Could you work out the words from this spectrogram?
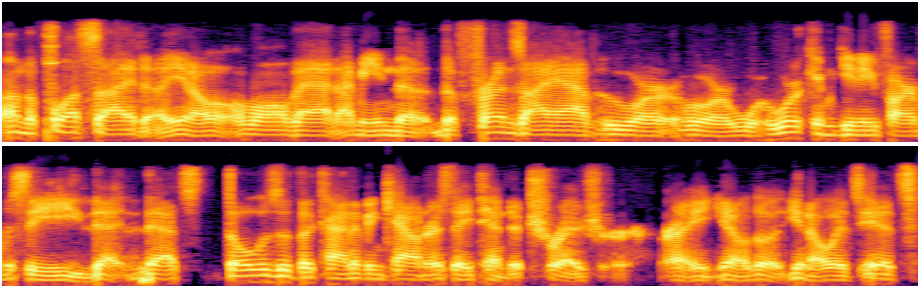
On the plus side, uh, you know, of all that, I mean, the the friends I have who are who are who work in community pharmacy, that that's those are the kind of encounters they tend to treasure, right? You know, the you know it's it's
